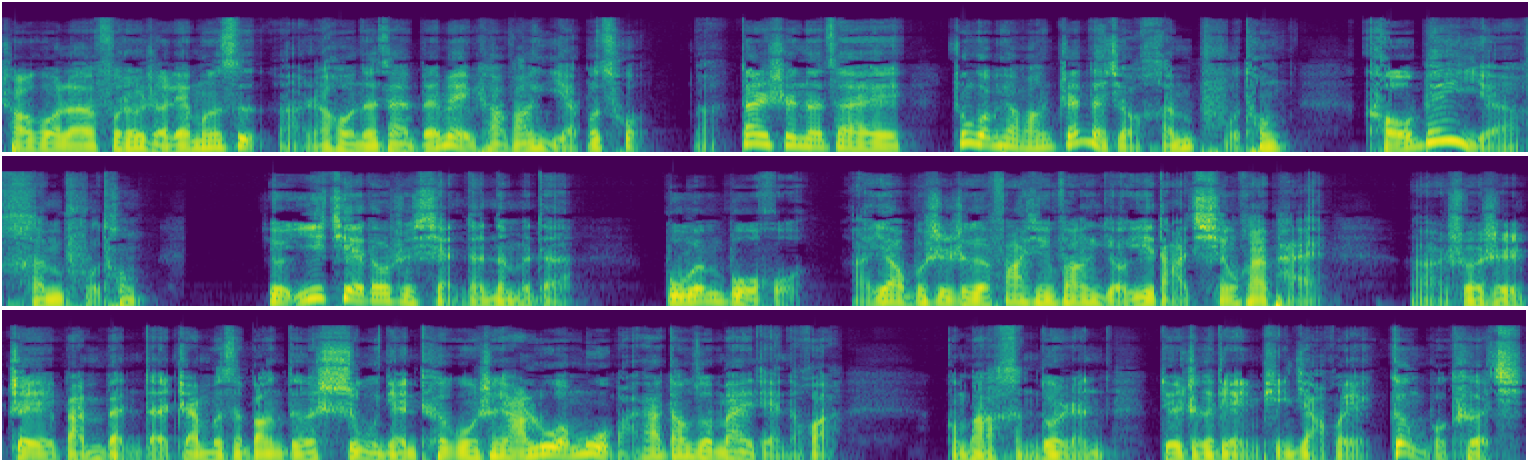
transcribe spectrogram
超过了《复仇者联盟四》啊，然后呢，在北美票房也不错啊，但是呢，在中国票房真的就很普通，口碑也很普通，就一切都是显得那么的不温不火啊。要不是这个发行方有意打情怀牌啊，说是这版本的詹姆斯邦德十五年特工生涯落幕，把它当做卖点的话，恐怕很多人对这个电影评价会更不客气。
